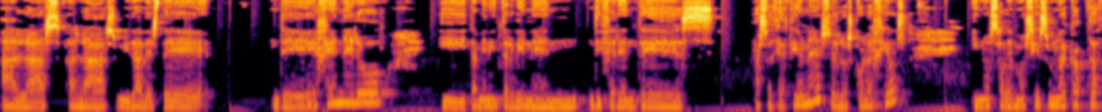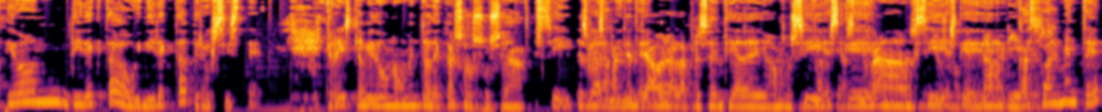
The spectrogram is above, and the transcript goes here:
a, las, a las unidades de, de género y también intervienen diferentes asociaciones en los colegios y no sabemos si es una captación directa o indirecta, pero existe. ¿Creéis que ha habido un aumento de casos? O sea, sí, es más patente ahora la presencia de, digamos, sí, es que, trans, sí, es que casualmente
